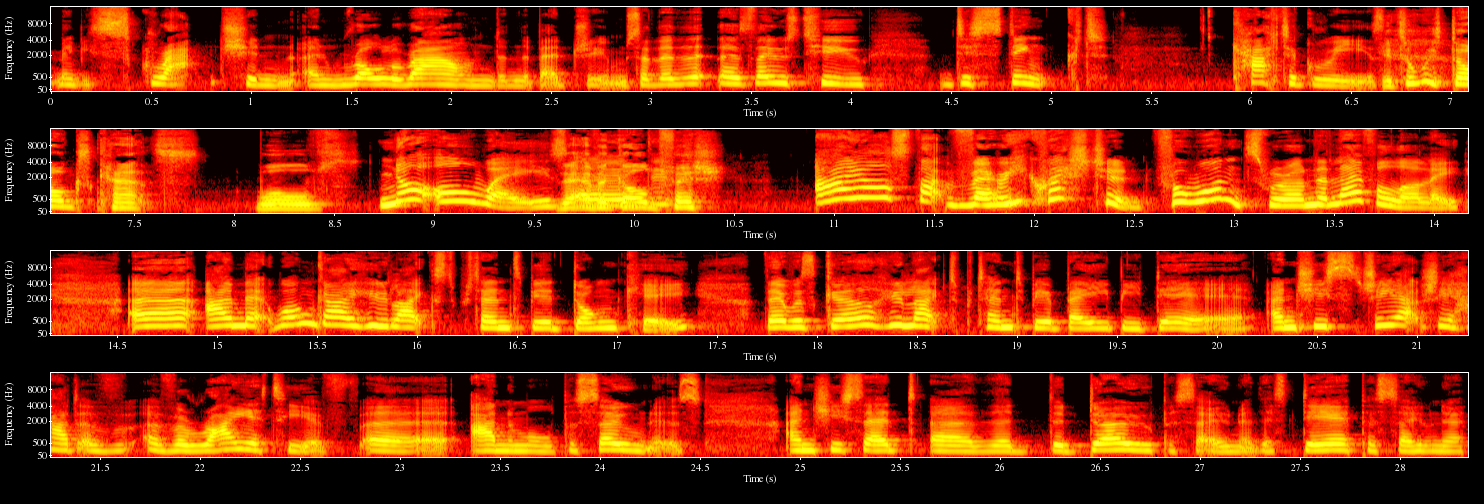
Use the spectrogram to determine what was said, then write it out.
maybe scratch and, and roll around in the bedroom. So there's those two distinct categories. It's always dogs, cats, wolves? Not always. Is it ever uh, goldfish? I asked that very question. For once, we're on the level, Ollie. Uh, I met one guy who likes to pretend to be a donkey. There was a girl who liked to pretend to be a baby deer, and she she actually had a, a variety of uh, animal personas. And she said uh, the the doe persona, this deer persona,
